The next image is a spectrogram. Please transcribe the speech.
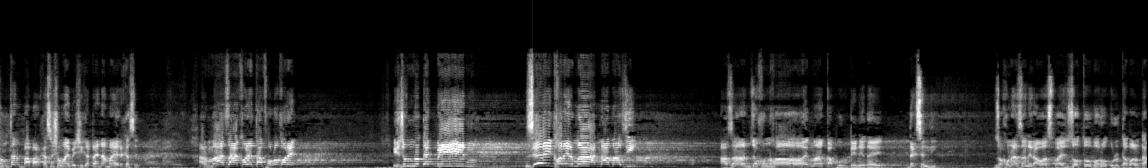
সন্তান বাবার কাছে সময় বেশি কাটায় না মায়ের কাছে? আর মা যা করে তা ফলো করে। এই জন্য দেখবেন, যেই ঘরের মা নামাজি, আজান যখন হয়, মা কাপড় টেনে দেয়। দেখছেন নি যখন আজানের আওয়াজ পায়, যত বড় উল্টা পাল্টা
